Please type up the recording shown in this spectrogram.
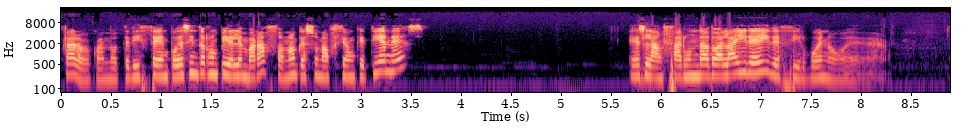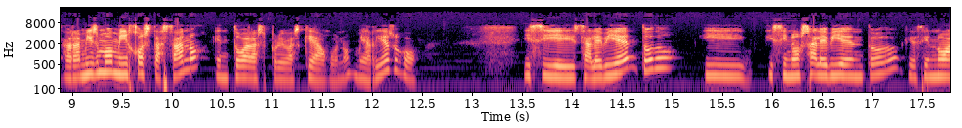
claro, cuando te dicen puedes interrumpir el embarazo, ¿no? Que es una opción que tienes, es lanzar un dado al aire y decir, bueno, eh, ahora mismo mi hijo está sano en todas las pruebas que hago, ¿no? Me arriesgo. Y si sale bien todo, y, y, si no sale bien todo, quiero decir, no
